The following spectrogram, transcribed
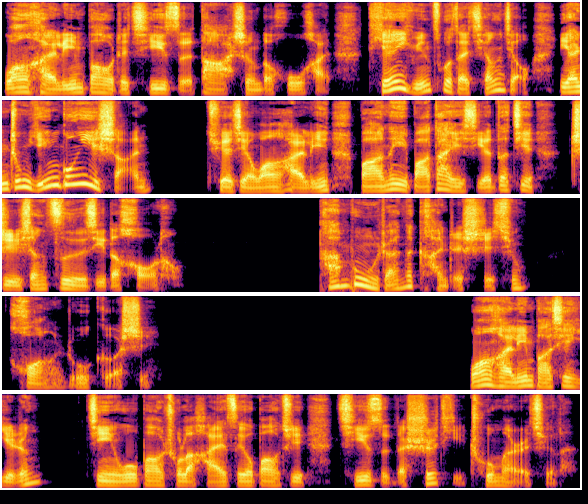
汪海林抱着妻子，大声的呼喊。田云坐在墙角，眼中银光一闪，却见汪海林把那把带血的剑指向自己的喉咙。他木然的看着师兄。恍如隔世。王海林把剑一扔，进屋抱出了孩子，又抱去妻子的尸体，出门而去了。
